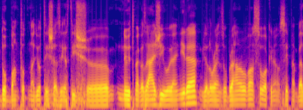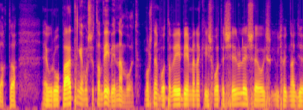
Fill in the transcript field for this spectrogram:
dobbantott nagyot, és ezért is nőtt meg az ázsiója ennyire. Ugye Lorenzo Brownról van szó, aki nagyon szépen belakta Európát. Igen, most ott a VB-n nem volt. Most nem volt a VB-n, mert neki is volt egy sérülése, úgyhogy nagy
